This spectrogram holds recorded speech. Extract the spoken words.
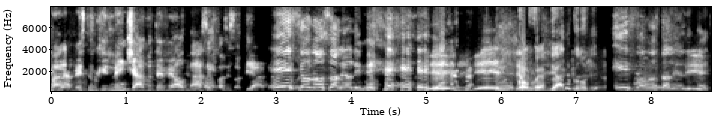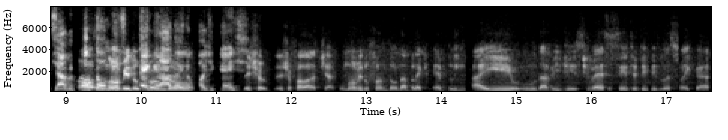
Parabéns, porque nem Thiago teve a audácia de fazer essa piada. Esse é o nosso Ale Oliveira. Esse é Qual o foi a nosso piada que eu não vi? Esse é o nosso Ale Oliveira. Thiago Ó, o totalmente nome do integrado aí fandom- no podcast. Deixa eu, deixa eu falar, Thiago. O nome do fandom da Black é Blink. Aí o Davi diz: se tivesse 182 fãs, cara,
